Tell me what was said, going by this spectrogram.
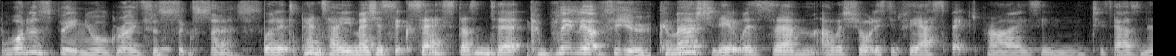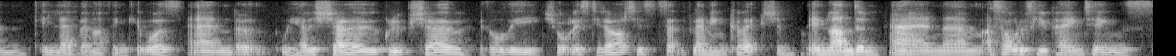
What has been your greatest success? Well, it depends how you measure success, doesn't it? Completely up to you. Commercially, it was um, I was shortlisted for the Aspect Prize in 2011, I think it was, and uh, we had a show, group show, with all the shortlisted artists at the Fleming Collection in London, and um, I sold a few paintings things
